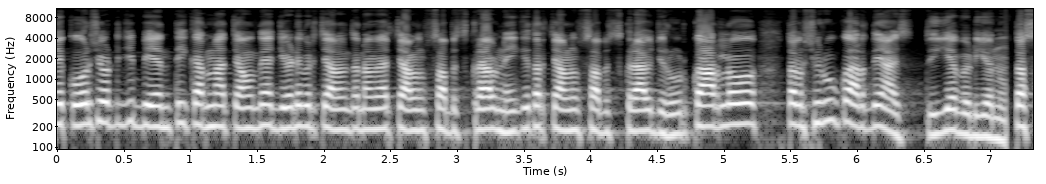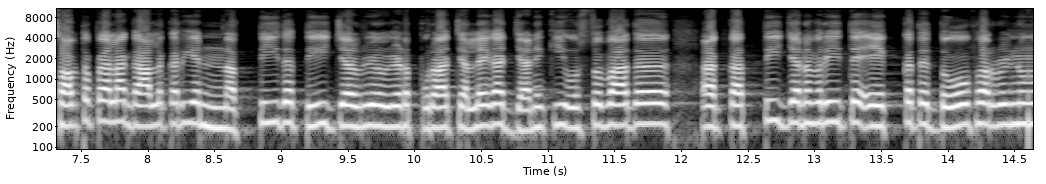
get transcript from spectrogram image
ਤੇ ਇੱਕ ਹੋਰ ਛੋਟੀ ਜਿਹੀ ਬੇਨਤੀ ਕਰਨਾ ਚਾਹੁੰਦੇ ਹਾਂ, ਜਿਹੜੇ ਵੀ ਚੈਨਲ ਤੇ ਨਵੇਂ ਚੈਨਲ ਨੂੰ ਸਬਸਕ੍ਰਾਈਬ ਨਹੀਂ ਕੀਤਾ ਚੈਨਲ ਨੂੰ ਸਬਸਕ੍ਰਾਈਬ ਜ਼ਰੂਰ ਕਰ ਲਓ। ਤਾਂ ਸ਼ੁਰੂ ਕਰਦੇ ਹਾਂ ਇਸ ਦੀ ਵੀਡੀਓ ਨੂੰ। ਤਾਂ ਸਭ ਤੋਂ ਪਹਿਲਾਂ ਗੱਲ ਕਰੀਏ 29 ਤੇ 30 ਜਨਵਰੀ ਨੂੰ ਜਿਹੜਾ ਪੂਰਾ ਚੱਲੇਗਾ ਯਾਨੀ ਕਿ ਉਸ ਤੋਂ ਬਾਅਦ 31 ਜਨਵਰੀ ਤੇ 1 ਤੇ 2 ਫਰਵਰੀ ਨੂੰ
